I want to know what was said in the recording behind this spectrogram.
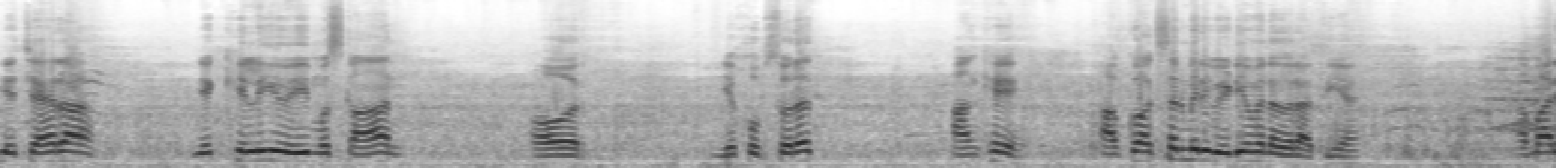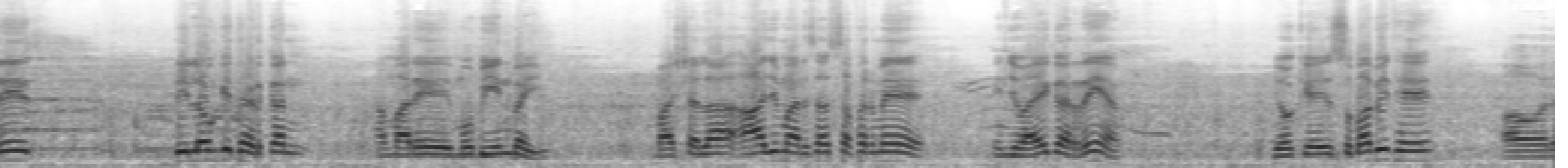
ये चेहरा, ये खिली हुई मुस्कान और ये खूबसूरत आँखें आपको अक्सर मेरी वीडियो में नज़र आती हैं। हमारे दिलों की धड़कन, हमारे मुबीन भाई, माशाल्लाह आज हमारे साथ सफ़र में इंजॉय कर रहे हैं, जो कि सुबह भी थे और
